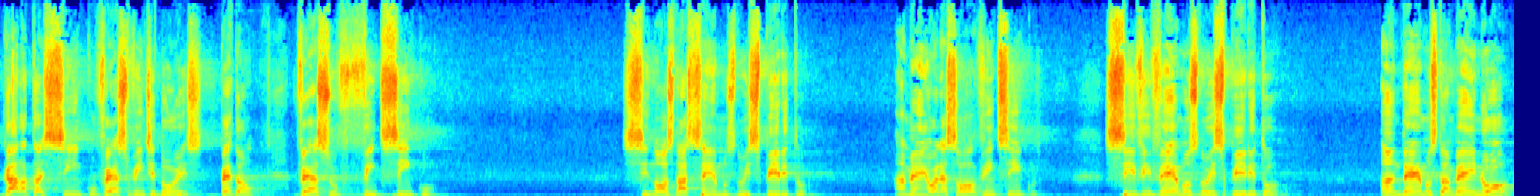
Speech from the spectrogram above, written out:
Gálatas 5, verso 22, perdão, verso 25. Se nós nascemos no Espírito, amém? Olha só, 25. Se vivemos no Espírito, andemos também no.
